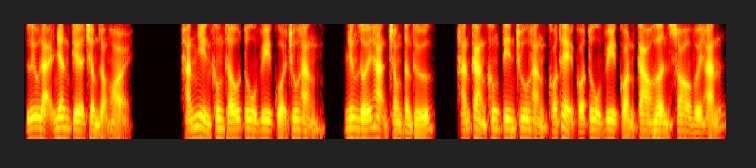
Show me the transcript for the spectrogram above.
Lưu đại nhân kia trầm giọng hỏi. Hắn nhìn không thấu tu vi của chu hằng, nhưng giới hạn trong tầng thứ, hắn càng không tin chu hằng có thể có tu vi còn cao hơn so với hắn.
